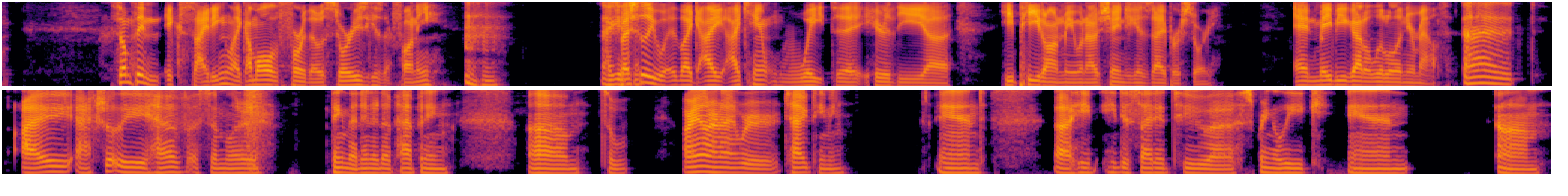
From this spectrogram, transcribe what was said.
something exciting. Like I'm all for those stories because they're funny, hmm you. especially like I I can't wait to hear the uh, he peed on me when I was changing his diaper story, and maybe you got a little in your mouth. Uh, I actually have a similar thing that ended up happening. Um, so Ariana and I were tag teaming, and uh, he he decided to uh, spring a leak, and um,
